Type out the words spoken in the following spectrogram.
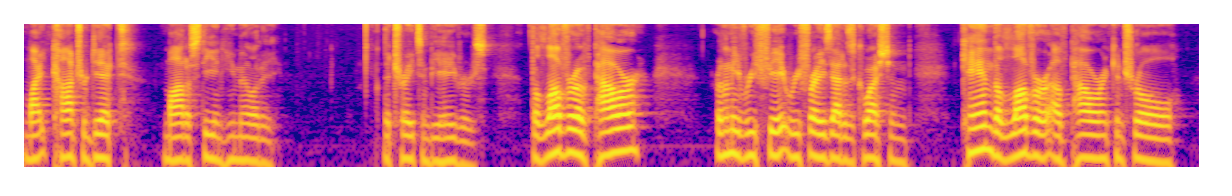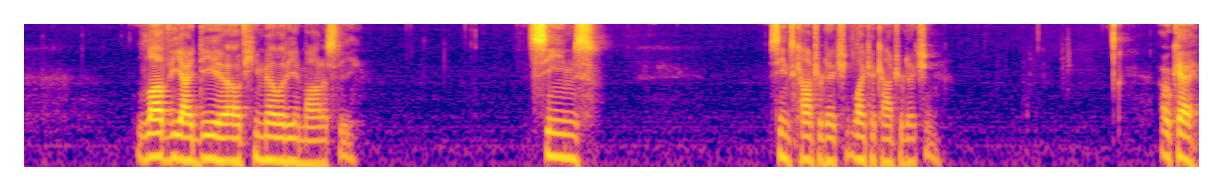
might contradict modesty and humility, the traits and behaviors. The lover of power, or let me rephrase that as a question can the lover of power and control love the idea of humility and modesty. Seems seems contradiction like a contradiction. Okay.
